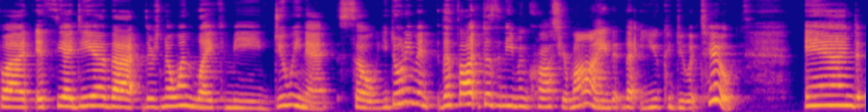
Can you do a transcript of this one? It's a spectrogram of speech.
but it's the idea that there's no one like me doing it, so you don't even, the thought doesn't even cross your mind that you could do it too. And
